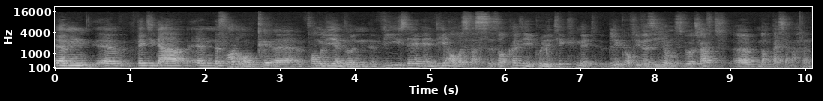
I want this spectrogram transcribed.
ähm, äh, wenn Sie da ähm, eine Forderung äh, formulieren würden, wie sähe denn die aus? Was so, könnte die Politik mit Blick auf die Versicherungswirtschaft äh, noch besser machen?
